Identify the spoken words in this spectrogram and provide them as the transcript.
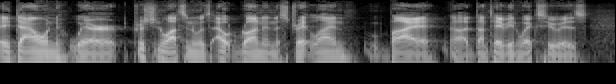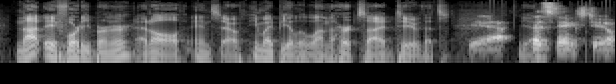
a down where Christian Watson was outrun in a straight line by uh, Dontayvion Wicks, who is not a 40 burner at all, and so he might be a little on the hurt side too. That's yeah, yeah. that stinks too.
